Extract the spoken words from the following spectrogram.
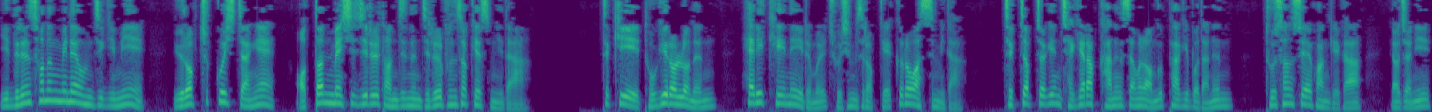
이들은 손흥민의 움직임이 유럽 축구 시장에 어떤 메시지를 던지는지를 분석했습니다. 특히 독일 언론은 해리 케인의 이름을 조심스럽게 끌어왔습니다. 직접적인 재결합 가능성을 언급하기보다는 두 선수의 관계가 여전히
